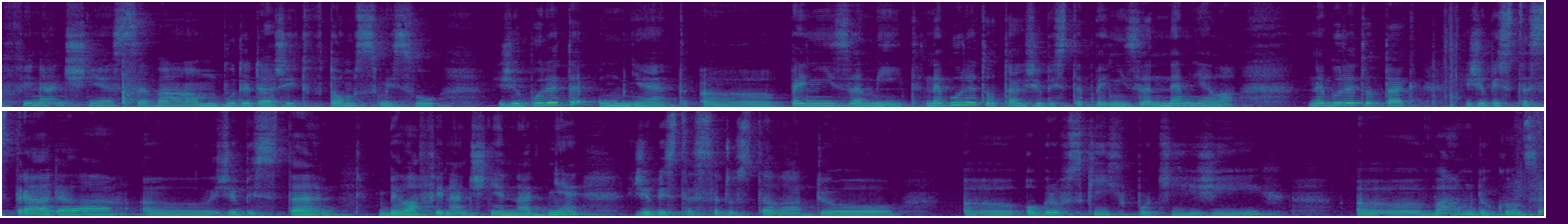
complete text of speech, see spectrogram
finančně se vám bude dařit v tom smyslu, že budete umět peníze mít. Nebude to tak, že byste peníze neměla. Nebude to tak, že byste strádala, uh, že byste byla finančně na dně, že byste se dostala do uh, obrovských potížích. Uh, vám dokonce,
